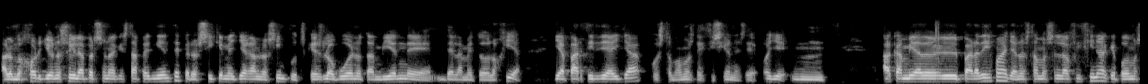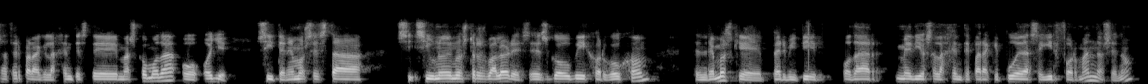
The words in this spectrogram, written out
A lo mejor yo no soy la persona que está pendiente, pero sí que me llegan los inputs, que es lo bueno también de, la metodología. Y a partir de ahí ya, pues tomamos decisiones de, oye, mm, ha cambiado el paradigma, ya no estamos en la oficina, ¿qué podemos hacer para que la gente esté más cómoda? O, oye, si tenemos esta, si, uno de nuestros valores es go big or go home, tendremos que permitir o dar medios a la gente para que pueda seguir formándose, ¿no?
